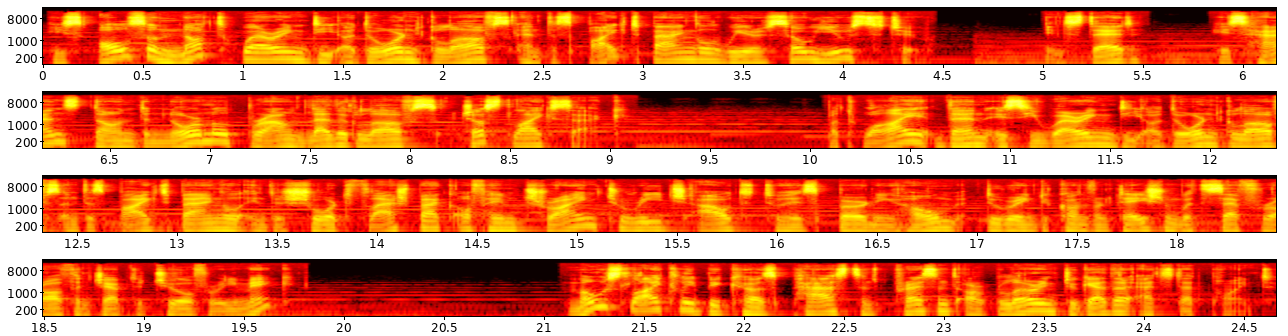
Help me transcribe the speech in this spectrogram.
He's also not wearing the adorned gloves and the spiked bangle we're so used to. Instead, his hands don the normal brown leather gloves just like Zack. But why then is he wearing the adorned gloves and the spiked bangle in the short flashback of him trying to reach out to his burning home during the confrontation with Sephiroth in chapter 2 of Remake? Most likely because past and present are blurring together at that point,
